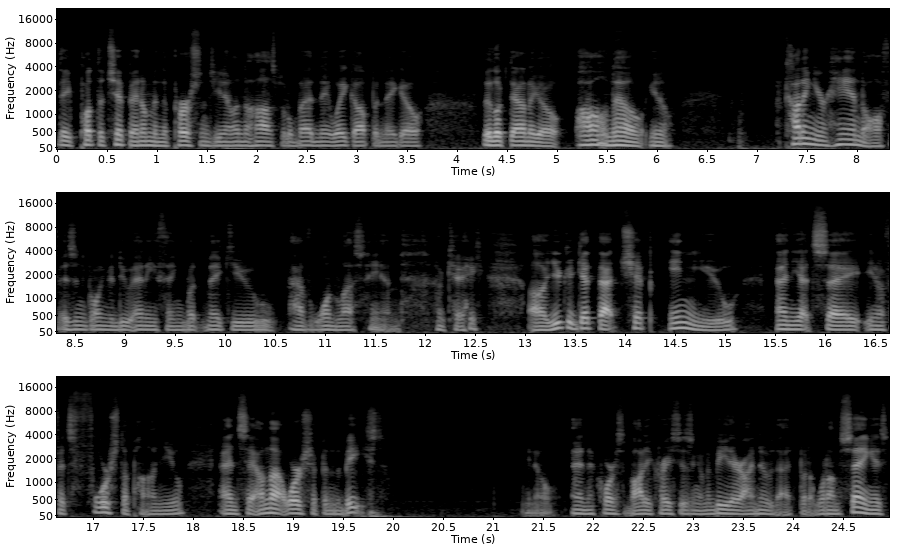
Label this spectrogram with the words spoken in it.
they put the chip in them and the person's you know in the hospital bed and they wake up and they go they look down and go oh no you know. Cutting your hand off isn't going to do anything but make you have one less hand okay? Uh, you could get that chip in you and yet say you know if it's forced upon you and say i'm not worshiping the beast you know? And of course the body of christ isn't going to be there i know that. But what i'm saying is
